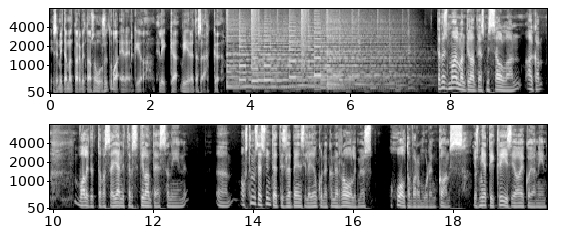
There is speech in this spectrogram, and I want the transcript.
niin se mitä me tarvitaan on uusiutuvaa energiaa, eli vihreätä sähköä. Tämmöisessä maailmantilanteessa, missä ollaan aika valitettavassa ja jännittävässä tilanteessa, niin onko tämmöisellä synteettisellä bensillä jonkunnäköinen rooli myös huoltovarmuuden kanssa? Jos miettii kriisiaikoja, niin,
